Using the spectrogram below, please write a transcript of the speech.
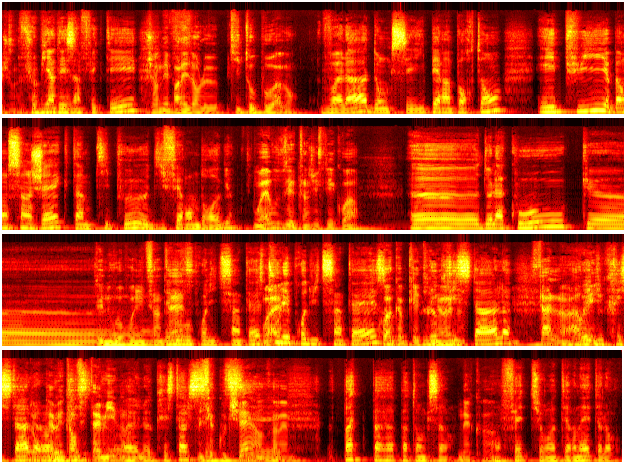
je- Il faut bien désinfecter. J'en ai parlé dans le petit topo avant. Voilà, donc c'est hyper important. Et puis, bah, on s'injecte un petit peu différentes drogues. Ouais, vous vous êtes injecté quoi? Euh, de la coke, euh, Des nouveaux produits de synthèse des nouveaux produits de synthèse, Ouais. tous les produits de synthèse, Quoi comme le cristal, Du cristal, ah oui, oui. du cristal. Donc, la le, cris- méthamphétamine. ouais, le cristal, Mais ça coûte cher hein, quand même. Pas, pas, pas tant que ça. D'accord. En fait, sur Internet, alors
